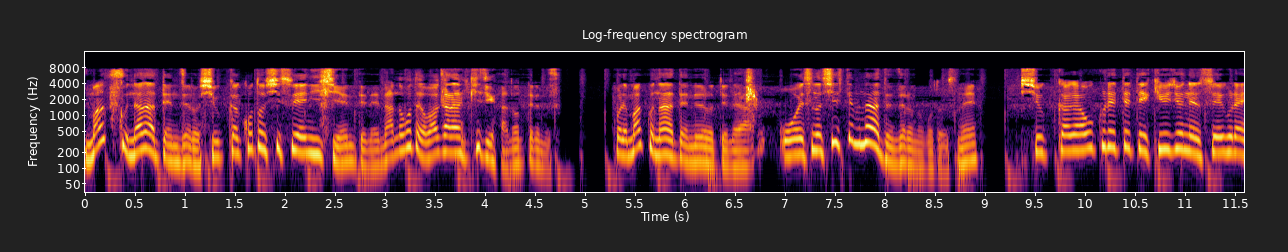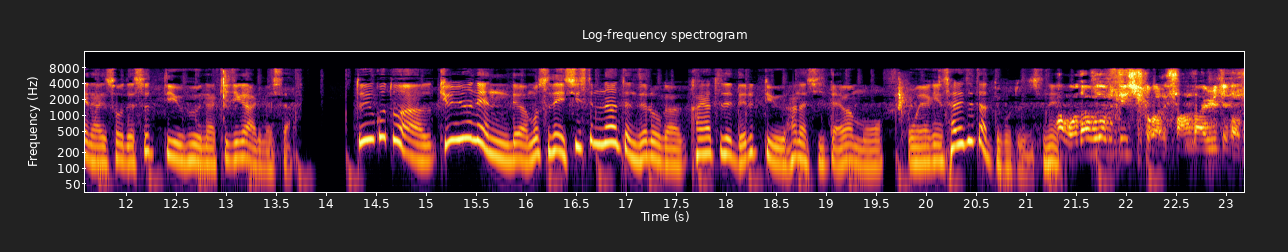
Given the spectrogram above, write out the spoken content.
Mac7.0 出荷今年末に支援ってね、何のことかわからん記事が載ってるんです。これ Mac7.0 っていうのは OS のシステム7.0のことですね。出荷が遅れてて90年末ぐらいになりそうですっていう風な記事がありました。ということは、90年ではもうすでにシステム7.0が開発で出るっていう話自体はもう公にされてたってことですねまあ、。WWDC とかで散々言ってたんで、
